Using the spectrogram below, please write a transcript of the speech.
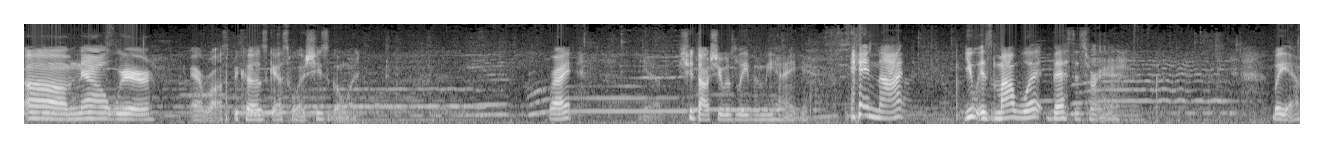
um now we're at Ross because guess what? She's going. Right? Yeah. She thought she was leaving me hanging. and not. You is my what? Bestest friend. But yeah,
